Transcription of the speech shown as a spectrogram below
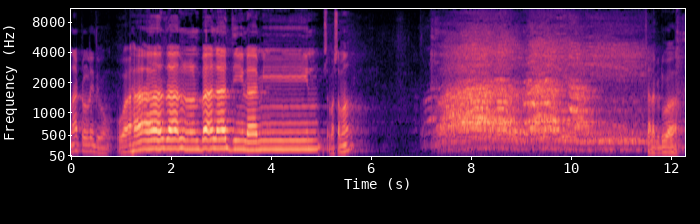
Nakal itu. Wa hadzal baladi lamin. Sama-sama. Cara kedua.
